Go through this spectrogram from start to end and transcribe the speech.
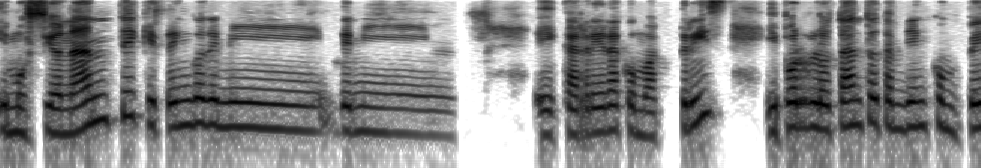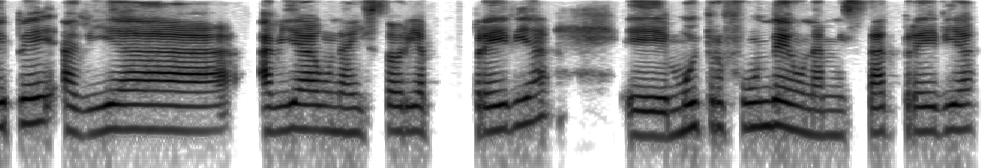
emocionantes que tengo de mi, de mi eh, carrera como actriz y por lo tanto también con Pepe había, había una historia previa, eh, muy profunda, una amistad previa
